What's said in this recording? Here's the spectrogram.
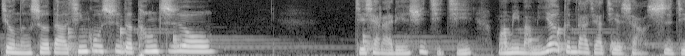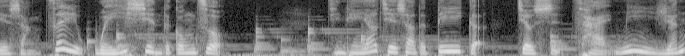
就能收到新故事的通知哦。接下来连续几集，猫咪妈咪要跟大家介绍世界上最危险的工作。今天要介绍的第一个。就是采蜜人。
